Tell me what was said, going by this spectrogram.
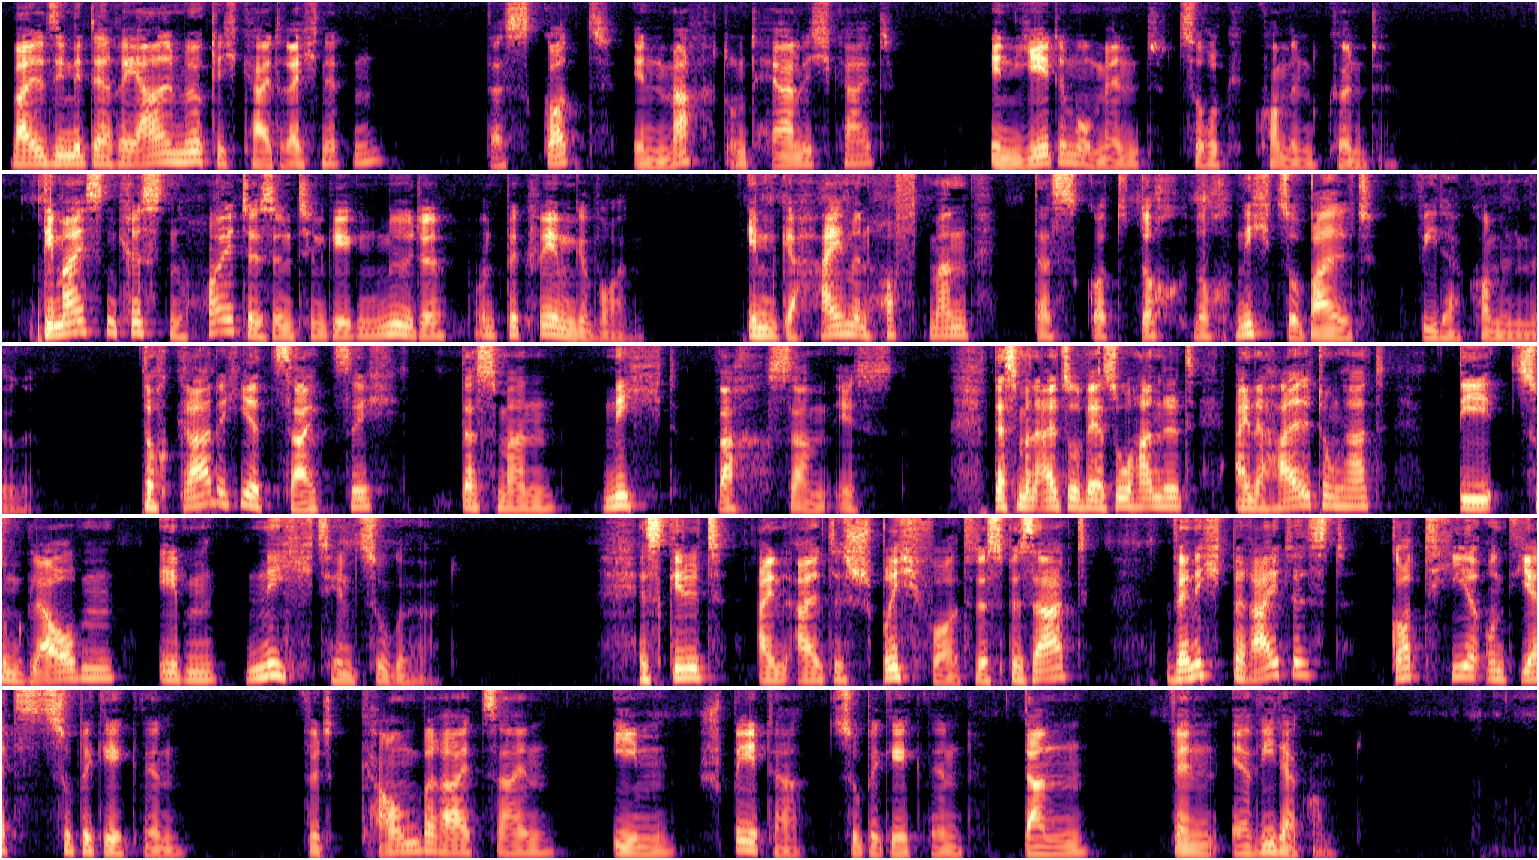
weil sie mit der realen Möglichkeit rechneten, dass Gott in Macht und Herrlichkeit in jedem Moment zurückkommen könnte. Die meisten Christen heute sind hingegen müde und bequem geworden. Im Geheimen hofft man, dass Gott doch noch nicht so bald wiederkommen möge. Doch gerade hier zeigt sich, dass man nicht wachsam ist, dass man also, wer so handelt, eine Haltung hat, die zum Glauben eben nicht hinzugehört. Es gilt ein altes Sprichwort, das besagt, wer nicht bereit ist, Gott hier und jetzt zu begegnen, wird kaum bereit sein, ihm später zu begegnen, dann, wenn er wiederkommt.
